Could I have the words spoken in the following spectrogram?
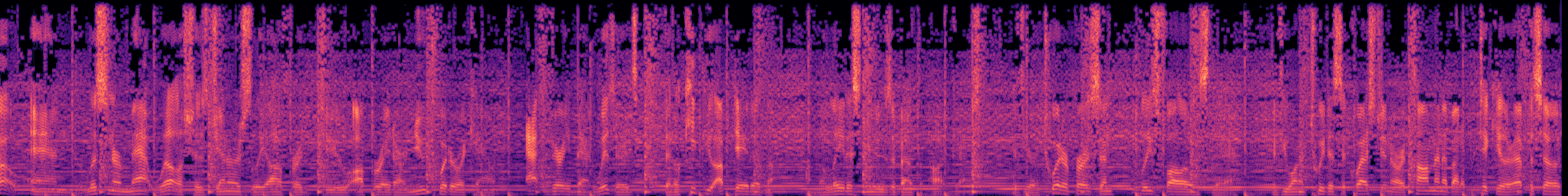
Oh, and listener Matt Welsh has generously offered to operate our new Twitter account at Very Bad Wizards that'll keep you updated on the, latest news about the podcast. If you're a Twitter person, please follow us there. If you want to tweet us a question or a comment about a particular episode,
